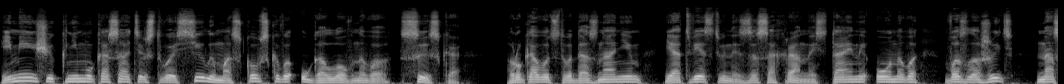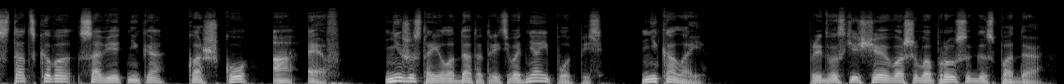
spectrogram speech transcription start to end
имеющих к нему касательство силы московского уголовного сыска — руководство дознанием и ответственность за сохранность тайны оного возложить на статского советника Кашко А.Ф. Ниже стояла дата третьего дня и подпись «Николай». «Предвосхищаю ваши вопросы, господа», —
